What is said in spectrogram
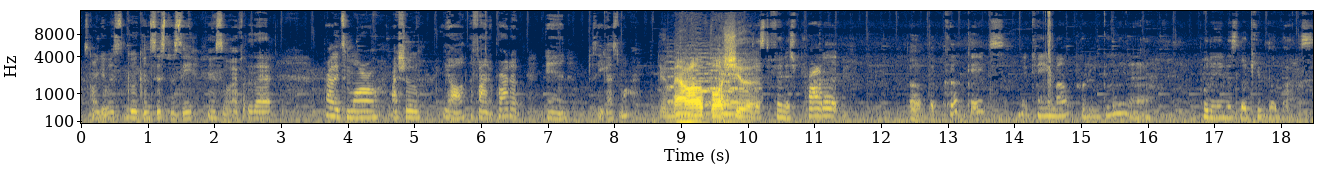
it's gonna give us good consistency. And so after that, probably tomorrow, I show y'all the final product and see you guys tomorrow. Tomorrow for sure. Just the finished product of the cupcakes. It came out pretty good and I put it in this little cute little box.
